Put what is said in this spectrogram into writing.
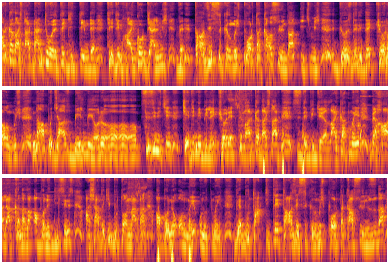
Arkadaşlar ben tuvalete gittiğimde kedim Hayko gelmiş ve taze sıkılmış portakal suyundan içmiş. Gözleri de kör olmuş. Ne yapacağız bilmiyorum. Sizin için kedimi bile kör ettim arkadaşlar. Siz de videoya like atmayı ve hala kanala abone değilseniz aşağıdaki butonlardan abone olmayı unutmayın. Ve bu taktikle taze sıkılmış portakal suyunuzu da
